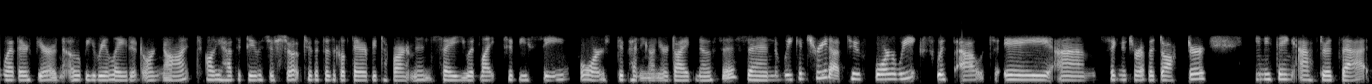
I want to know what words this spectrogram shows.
whether if you're an OB related or not. All you have to do is just show up to the physical therapy department say you would like to be seen for, depending on your diagnosis. And we can treat up to four weeks without a um, signature of a doctor. Anything after that,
